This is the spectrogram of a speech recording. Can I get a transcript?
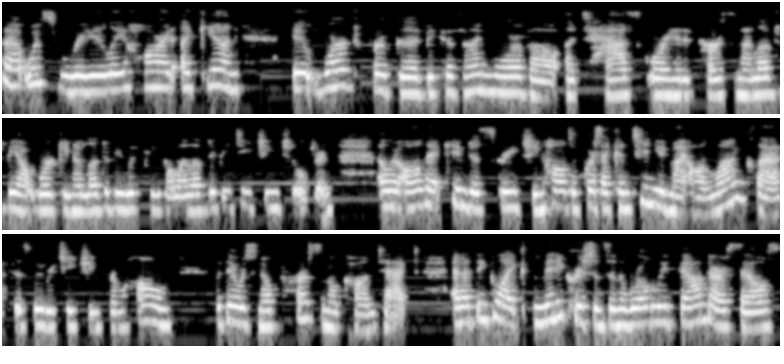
that was really hard. Again, it worked for good because I'm more of a, a task oriented person. I love to be out working. I love to be with people. I love to be teaching children. And when all that came to a screeching halt, of course, I continued my online classes. We were teaching from home but there was no personal contact. And I think, like many Christians in the world, we found ourselves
